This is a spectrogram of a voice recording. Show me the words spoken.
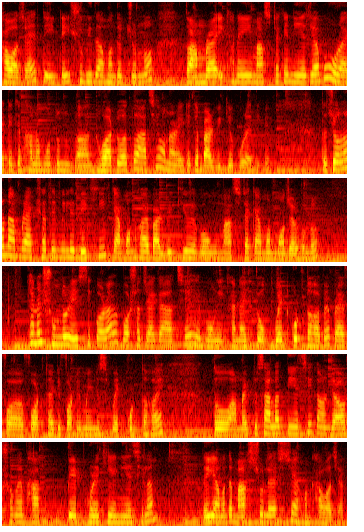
খাওয়া যায়। তো এইটাই সুবিধা আমাদের জন্য। তো আমরা এখানে এই মাছটাকে নিয়ে যাব, ওরা এটাকে ভালো মতন ধোয়া টোয়া তো আছে, ওনারা এটাকে বারবিকিউ করে দিবে। তো চলুন আমরা একসাথে মিলে দেখি কেমন হয় বারবিকিউ এবং মাছটা কেমন মজার হলো। এখানে সুন্দর এসি করা, বসার জায়গা আছে এবং এখানে একটু ওয়েট করতে হবে, প্রায় four thirty forty minutes wait করতে হয়। তো আমরা একটু সালাদ নিয়েছি কারণ যাওয়ার সময় ভাত, পেট ভরে খেয়ে নিয়েছিলাম। তো এই আমাদের মাছ চলে আসছে, এখন খাওয়া যাক।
